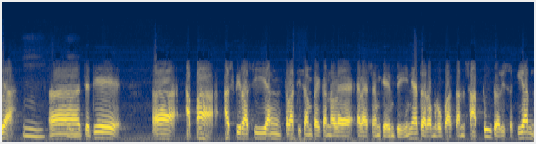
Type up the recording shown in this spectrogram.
Ya, hmm. Uh, hmm. jadi uh, apa aspirasi yang telah disampaikan oleh LSM GMP ini adalah merupakan satu dari sekian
